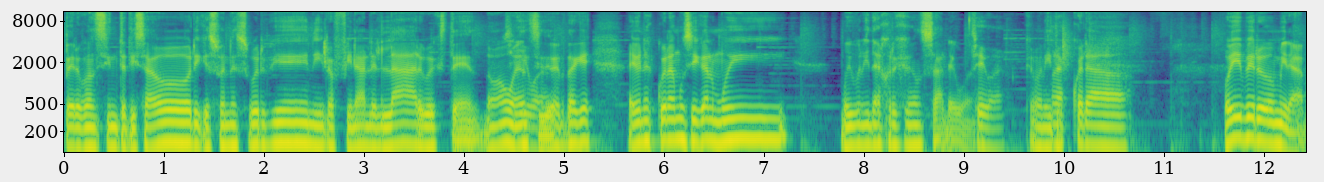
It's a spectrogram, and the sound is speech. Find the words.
Pero con sintetizador y que suene súper bien y los finales largos, extensos. No, Sí, weón, sí, de verdad que hay una escuela musical muy, muy bonita de Jorge González, weón. Sí, weón. Qué bonito. Una escuela. Oye, pero mira,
